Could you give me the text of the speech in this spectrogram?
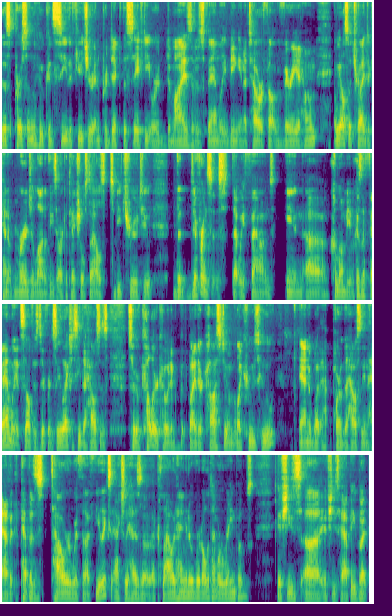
this person who could see the future and predict the safety or demise of his family being in a tower felt very at home. And we also tried to kind of merge a lot of these architectural styles to be true to the differences that we found in uh, Colombia because the family itself is different. So you'll actually see the houses sort of color coded by their costume, like who's who and what part of the house they inhabit. Pepa's tower with uh, Felix actually has a, a cloud hanging over it all the time or rainbows if she's uh, if she's happy. But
